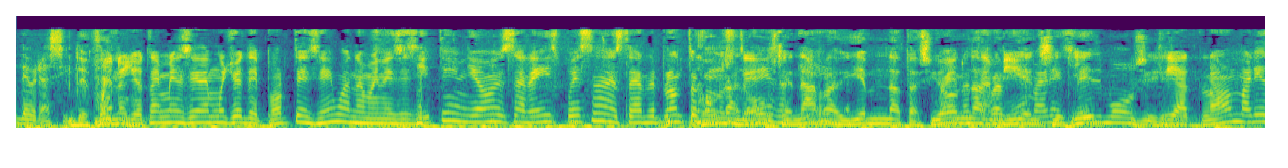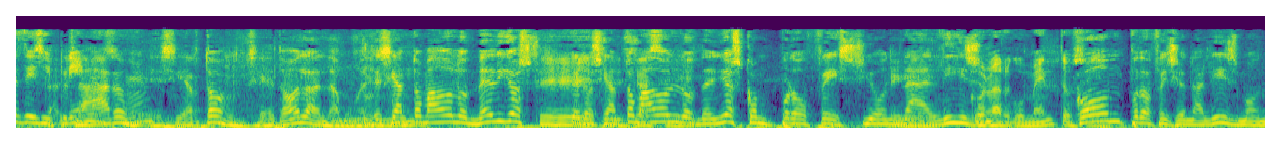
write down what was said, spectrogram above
de Brasil. De. Bueno, yo también sé de muchos deportes, ¿eh? Cuando me necesiten, yo estaré dispuesta a estar de pronto con No, no, ustedes. usted narra bien natación, Bueno, narra bien varias, ciclismo. sí. Triatlón, varias disciplinas. Claro, es cierto. Sí, no, la- las mujeres se han tomado los medios, pero se han tomado los medios con profesionalismo. Con argumentos. Con profesionalismo, ¿no?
